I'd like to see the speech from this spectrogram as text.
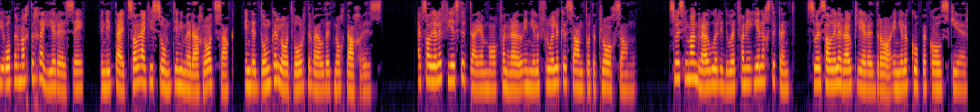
Die oppermachtige Heere sê, in die tijd zal ik die zon teen die middag laat zak, en dit donker laat word terwijl dit nog dag is. Ik zal jullie feeste tye maak van rouw en jullie vrolijke zang tot de klaagzang. Soos iemand rouw oor die dood van die enigste kind, so sal jylle rouwkleren dra en jylle koppe kool skeer.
